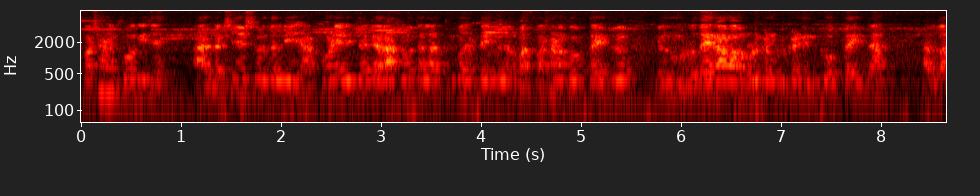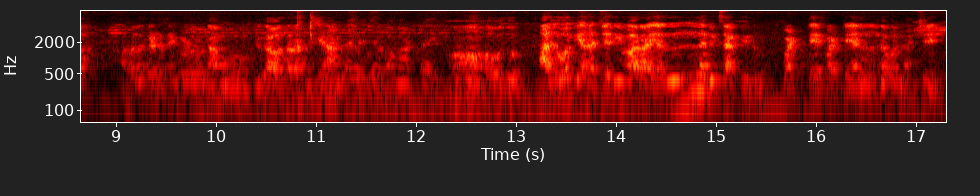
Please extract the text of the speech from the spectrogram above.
ಸ್ಮಶಾನಕ್ಕೆ ಹೋಗಿದ್ದೆ. ಆ ದಕ್ಷಿಣೇಶ್ವರದಲ್ಲಿ ಆ ಕೋಣೆಯಲ್ಲಿದ್ದಾಗ ರಾತ್ರಿ ಹೊತ್ತೆಲ್ಲ ತುಂಬಾ ಟೈಮಲ್ಲಿ ಸ್ಮಶಾನಕ್ಕೆ ಹೋಗ್ತಾ ಇದ್ರು. ಇವನು ಹೃದಯರಾಮ ಅವ್ರು ಹುಡ್ಕೊಂಡು ಹುಡ್ಕೊಂಡು ನಿಂತ್ಕೊ ಹೋಗ್ತಾ ಇದ್ದ. ಅಲ್ವಾ? ಅವೆಲ್ಲ ಘಟನೆಗಳು ನಾವು ಯುಗಾವತಾರ ಹ್ಮ್ ಹೌದು. ಅಲ್ಲಿ ಹೋಗಿ ಆ ಜರಿವಾರ ಎಲ್ಲ ಬಿಚ್ಚಾಕ್ತಿದ್ರು. ಬಟ್ಟೆ ಬಟ್ಟೆ ಎಲ್ಲವನ್ನು ಹಚ್ಚಿ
